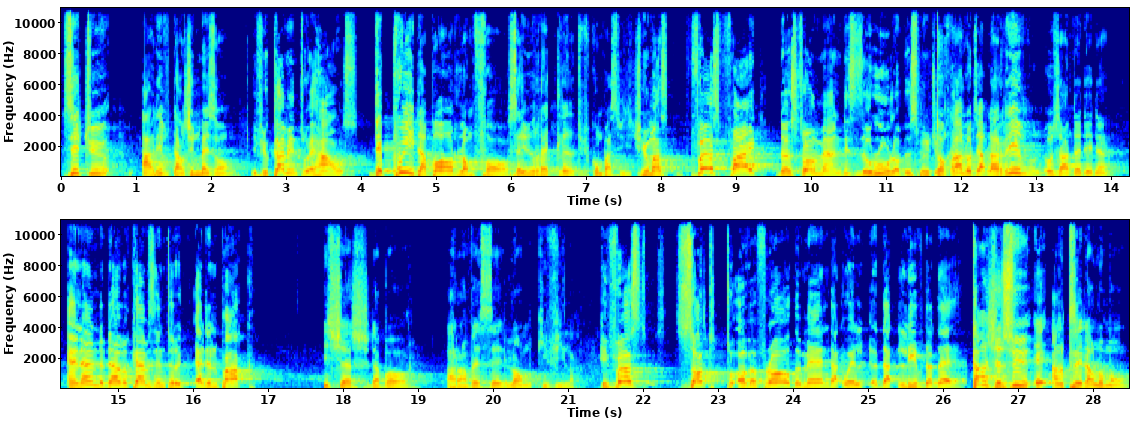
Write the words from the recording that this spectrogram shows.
Si tu arrives dans une maison, If you come into a house, depuis d'abord l'homme fort. C'est une règle du combat spirituel. you must first fight the strong man. This is the rule of the spiritual Donc quand fight. le diable arrive au jardin d'Éden, And then the devil comes into the Eden Park. il cherche d'abord à renverser l'homme qui vit là. He first sought to overthrow the men that were that lived there. Quand Jésus est entré dans le monde,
